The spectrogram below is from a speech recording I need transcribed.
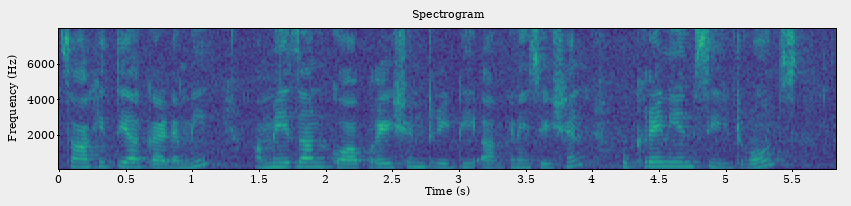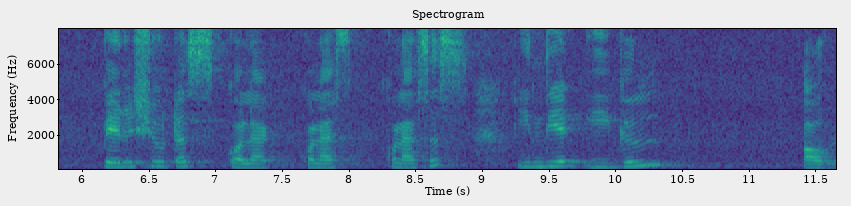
Sahitya Akademi Amazon Cooperation Treaty Organization Ukrainian sea drones Parachutist Colossus Indian Eagle Owl.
